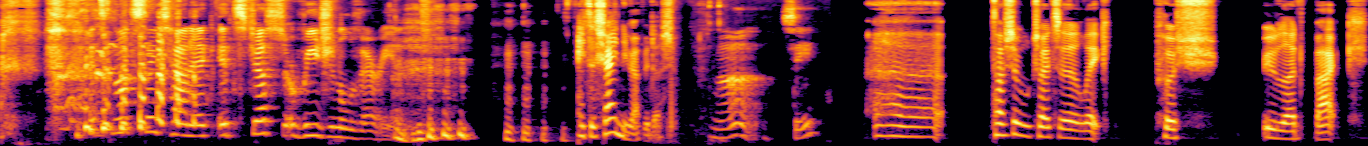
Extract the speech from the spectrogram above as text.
It's not satanic. It's just a regional variant. It's a shiny Rapidash. ah, see? Uh, Tasha will try to like push Ulad back,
